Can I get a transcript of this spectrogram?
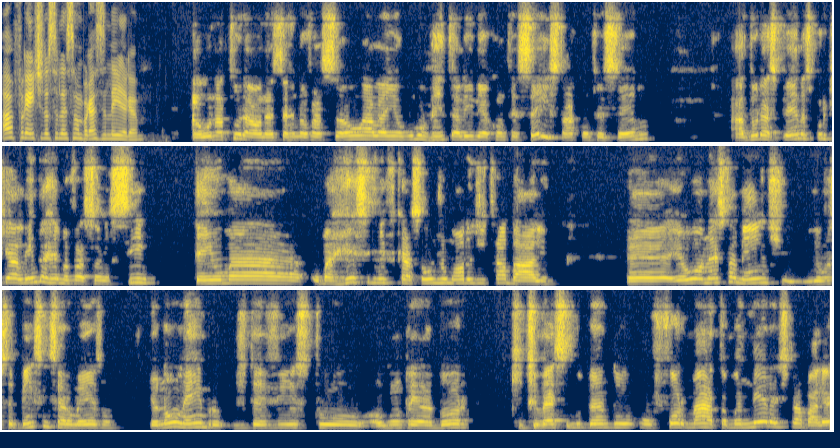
à frente da seleção brasileira? É o natural, né? Essa renovação, ela em algum momento ela iria acontecer, está acontecendo, a duras penas, porque além da renovação em si, tem uma, uma ressignificação de um modo de trabalho. É, eu, honestamente, e eu vou ser bem sincero mesmo, eu não lembro de ter visto algum treinador que tivesse mudando o formato, a maneira de trabalho.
